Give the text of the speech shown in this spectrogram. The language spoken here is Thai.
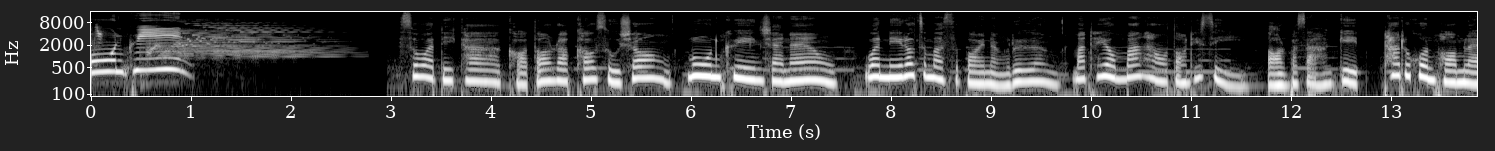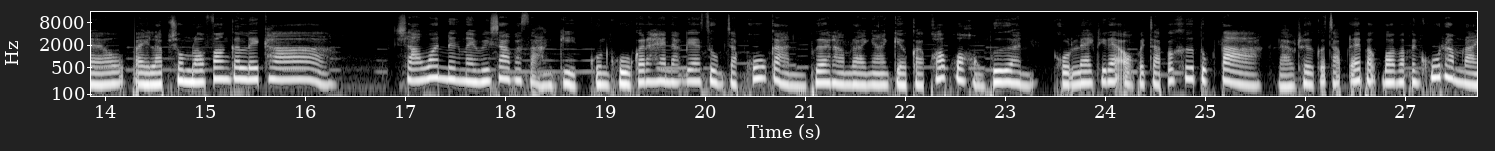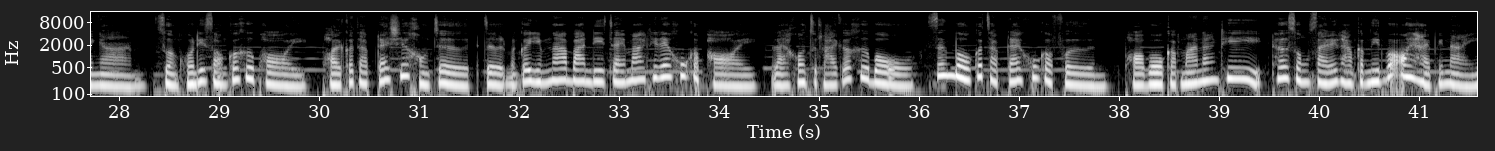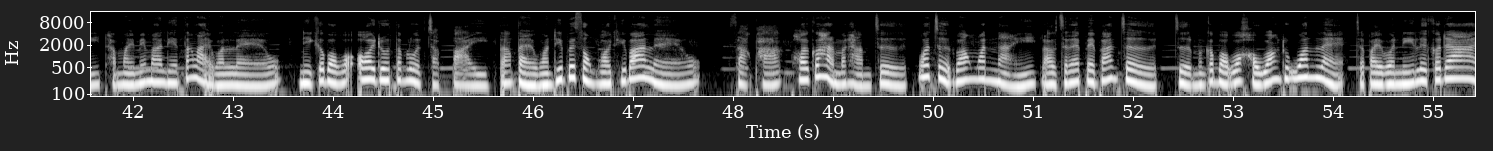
มูนควีน สวัสดีค่ะ ขอต้อนรับเข้าสู่ช่อง Moon Queen Channel วันนี้เราจะมาสปอยหนังเรื่อง มัธยมบ้านเฮาตอนที่ 4 ตอนภาษาอังกฤษ ถ้าทุกคนพร้อมแล้วไปรับชมรับฟังกันเลยค่ะ เช้าวันหนึ่งในวิชาภาษาอังกฤษ คุณครูก็ได้ให้นักเรียนสุ่มจับคู่กัน เพื่อทำรายงานเกี่ยวกับครอบครัวของเพื่อน คนแรกที่ได้ออกไปจับก็คือตุ๊กตา แล้วเธอก็จับได้บักบอลมาเป็นคู่ทำรายงาน ส่วนคนที่สองก็คือพลอยพลอยก็จับได้ชื่อของเจิด เจิดมันก็ยิ้มหน้าบานดีใจมากที่ได้คู่กับพลอย และคนสุดท้ายก็คือโบ ซึ่งโบก็จับได้คู่กับเฟิร์นพอโบกลับมานั่งที่ เธอสงสัยเลยถามกับนิดว่าอ้อยหายไปไหนทำไมไม่มาเรียนตั้งหลายวันแล้วนิดก็บอกว่าอ้อยโดนตำรวจจับไป ตั้งแต่วันที่ไปส่งพลอยที่บ้านแล้ว สักพักพลอยก็หันมาถามเจิด ว่าเจิดว่างวันไหน เราจะได้ไปบ้านเจิด เจิดมันก็บอกว่าเขาว่างทุกวันแหละ จะไปวันนี้เลยก็ได้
